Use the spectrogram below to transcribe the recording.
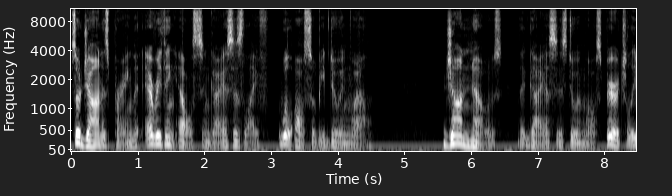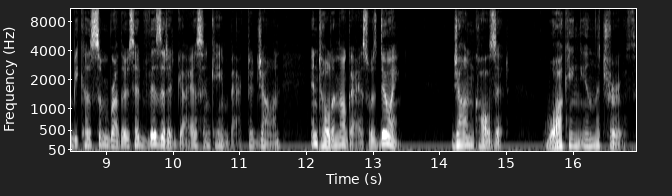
so John is praying that everything else in Gaius's life will also be doing well. John knows that Gaius is doing well spiritually because some brothers had visited Gaius and came back to John and told him how Gaius was doing. John calls it walking in the truth.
